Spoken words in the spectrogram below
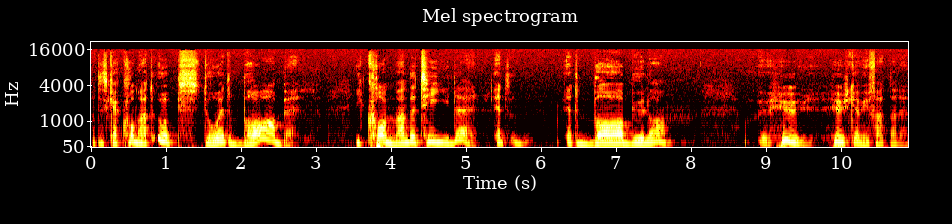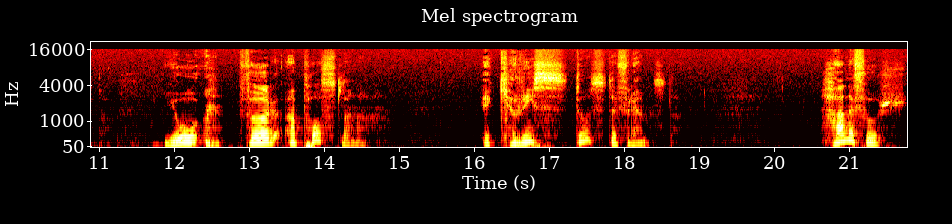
Att det ska komma att uppstå ett Babel i kommande tider. Ett, ett Babylon. Hur, hur ska vi fatta detta? Jo, för apostlarna är Kristus det främsta. Han är först.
